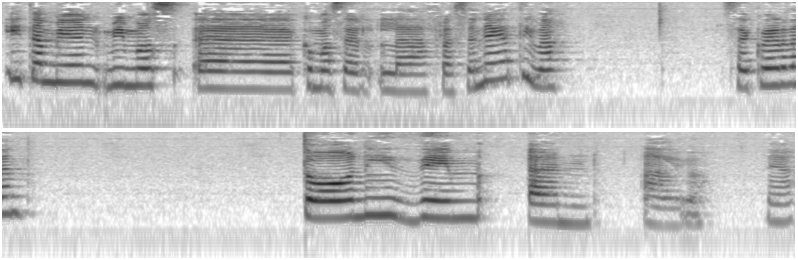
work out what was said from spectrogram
Y también vimos eh, cómo hacer la frase negativa. ¿Se acuerdan? Do'n i ddim yn algo. ¿ya?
